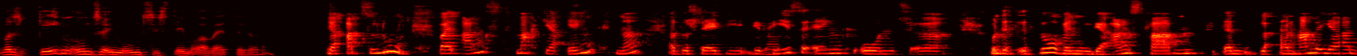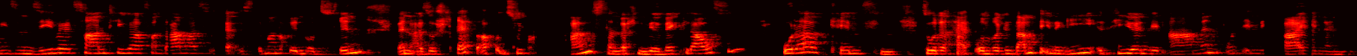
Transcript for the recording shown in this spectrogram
was gegen unser Immunsystem arbeitet, oder? Ja, absolut, weil Angst macht ja eng, ne? also stellt die Gefäße eng und, äh, und es ist so, wenn wir Angst haben, dann, dann haben wir ja diesen Säbelzahntiger von damals, der ist immer noch in uns drin. Wenn also Stress auf uns zukommt, Angst, dann möchten wir weglaufen oder kämpfen. So, das heißt, unsere gesamte Energie ist hier in den Armen und in den Beinen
